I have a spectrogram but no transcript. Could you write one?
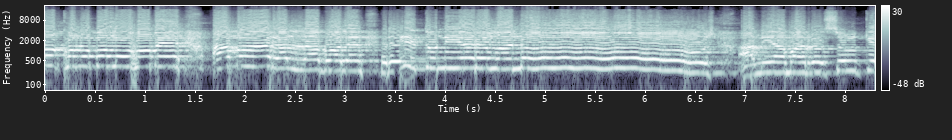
যখন বড় হবে, আমার আল্লাহ বলেন, রে দুনিয়ার মানুষ, আমি আমার রসুলকে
